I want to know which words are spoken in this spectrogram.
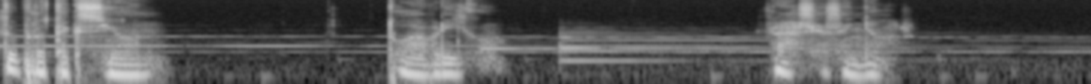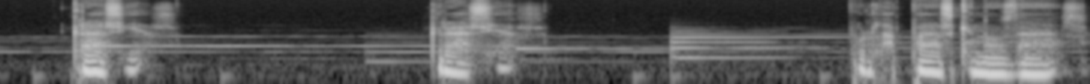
tu protección, tu abrigo. Gracias Señor. Gracias. Gracias por la paz que nos das,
